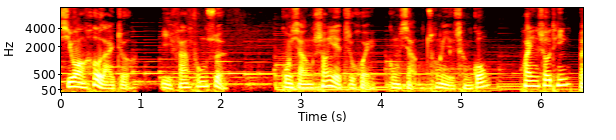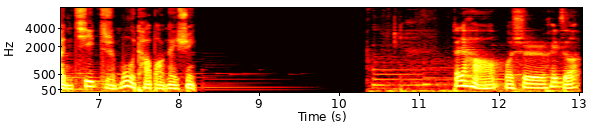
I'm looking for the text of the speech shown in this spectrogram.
希望后来者一帆风顺，共享商业智慧，共享创业成功。欢迎收听本期纸木淘宝内训。大家好，我是黑泽。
